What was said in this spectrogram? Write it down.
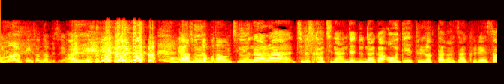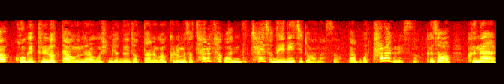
엄마가 옆에 있었나 보지. 아니 엄마 그러니까 손잡고 나올 지경. 누나랑 집에서 같이 나왔는데 누나가 어디에 들렀다 가자 그래서 거기 들렀다 오느라고 심지어 늦었다는 거야. 그러면서 차를 타고 왔는데 차에서 내리지도 않았어. 나보고 타라 그랬어. 그래서 그날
